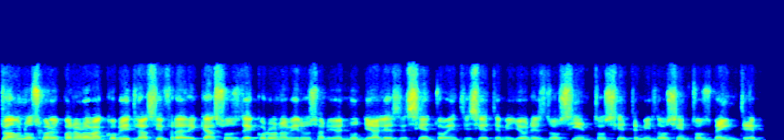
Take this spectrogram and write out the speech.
Vámonos con el panorama COVID. La cifra de casos de coronavirus a nivel mundial es de 127 millones 207 mil 220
